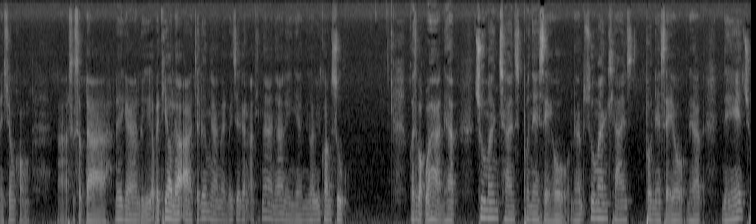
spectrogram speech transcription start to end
ในช่วงของอสุดสัปดาห์เลิกงานหรือเอาไปเที่ยวแล้วอาจจะเริ่มงานใหม่ไว้เจอกันอาทิตย์หน้านะอะไรอย่างเงี้ยมีความมีความสุขก็จะบอกว่านะครับชูมันชันส์โพเนเซโอนะครับชูมันชันส์ พเนเซโอนะครับเนชู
